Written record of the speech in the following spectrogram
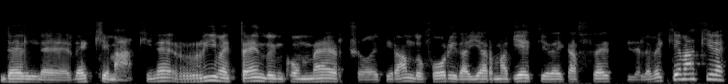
delle vecchie macchine, rimettendo in commercio e tirando fuori dagli armadietti e dai cassetti delle vecchie macchine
